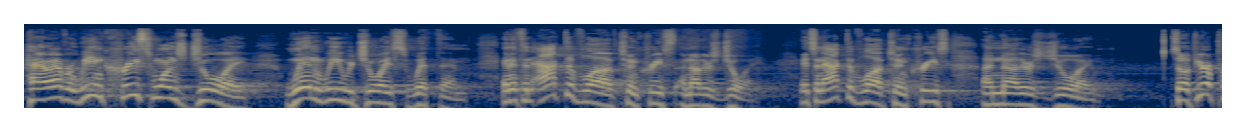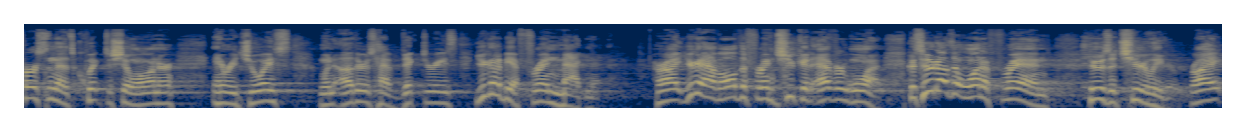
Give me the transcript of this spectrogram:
However, we increase one's joy when we rejoice with them. And it's an act of love to increase another's joy. It's an act of love to increase another's joy. So if you're a person that is quick to show honor and rejoice when others have victories, you're going to be a friend magnet. All right? You're to have all the friends you could ever want. Because who doesn't want a friend who's a cheerleader, right?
